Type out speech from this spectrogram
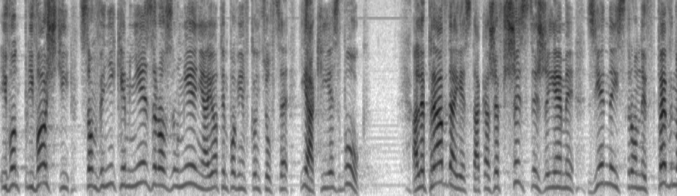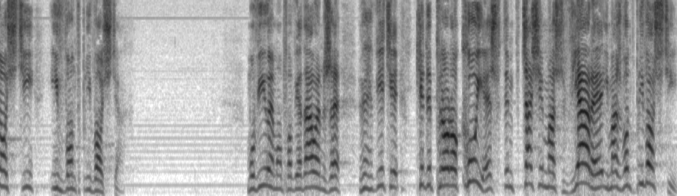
I wątpliwości są wynikiem niezrozumienia, i o tym powiem w końcówce, jaki jest Bóg. Ale prawda jest taka, że wszyscy żyjemy z jednej strony w pewności i w wątpliwościach. Mówiłem, opowiadałem, że wiecie, kiedy prorokujesz, w tym czasie masz wiarę i masz wątpliwości.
